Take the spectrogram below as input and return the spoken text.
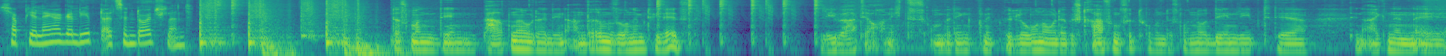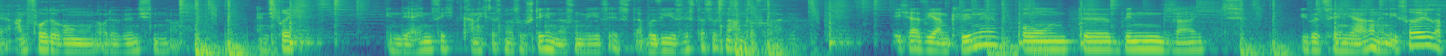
Ich habe hier länger gelebt als in Deutschland. dass man den Partner oder den anderen so nimmt, wie er ist. Liebe hat ja auch nichts unbedingt mit Belohnung oder Bestrafung zu tun, dass man nur den liebt, der den eigenen äh, Anforderungen oder Wünschen entspricht. In der Hinsicht kann ich das nur so stehen lassen, wie es ist. Aber wie es ist, das ist eine andere Frage. Ich heiße Jan Köhne und äh, bin seit über zehn Jahren in Israel, habe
